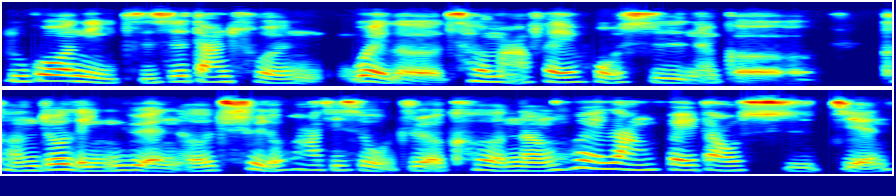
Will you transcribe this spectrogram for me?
如果你只是单纯为了车马费或是那个可能就零元而去的话，其实我觉得可能会浪费到时间，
